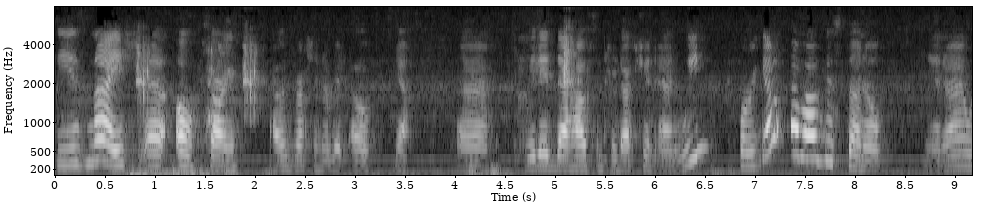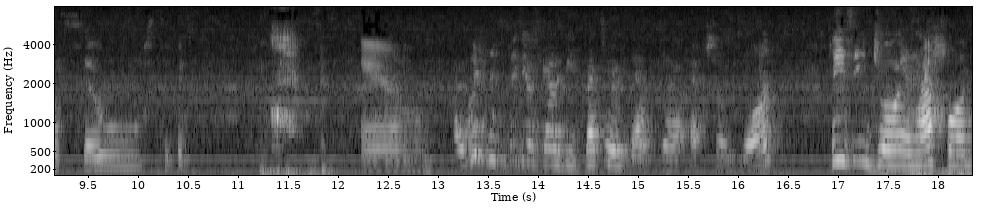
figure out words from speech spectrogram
Ты знаешь... Uh, oh, sorry. I was rushing a bit. Oh, yeah. Uh, we did the house introduction and we forgot about this tunnel. And I was so stupid. And I wish this video is gonna be better than the episode one. Please enjoy and have fun.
